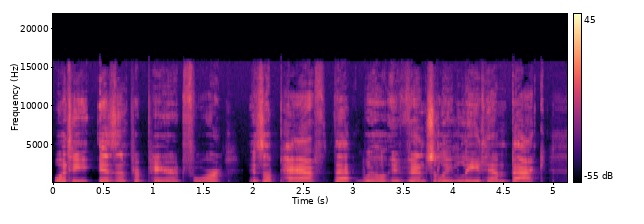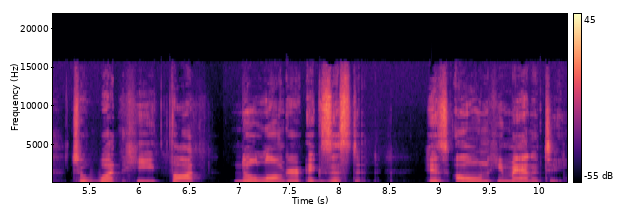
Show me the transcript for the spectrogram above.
What he isn't prepared for is a path that will eventually lead him back to what he thought no longer existed his own humanity,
